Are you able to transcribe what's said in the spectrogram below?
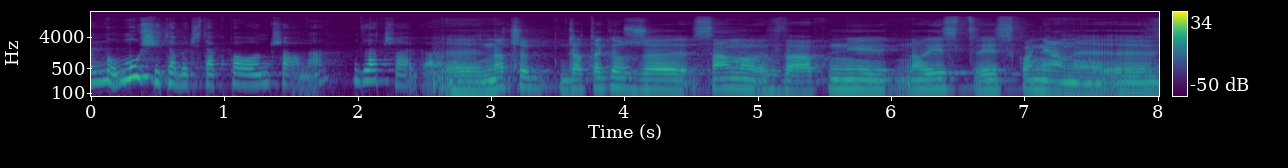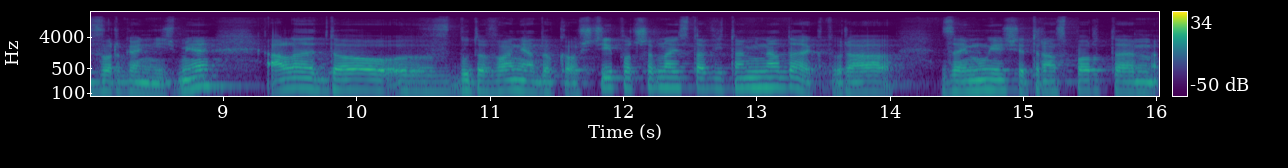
Y, mu- musi to być tak połączone. Dlaczego? e, Znaczy, dlatego, że sam wapń no, jest, jest wchłaniany e, w organizmie, ale do e, wbudowania do kości potrzebna jest ta witamina D, która zajmuje się transportem e,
